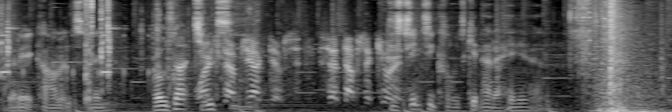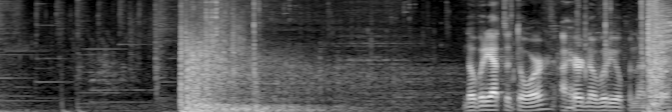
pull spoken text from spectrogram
Gotta get comments in. Bro's not Jinxie. objectives. Set up security. Jinxie clones getting out of hand. Nobody at the door? I heard nobody open that door.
